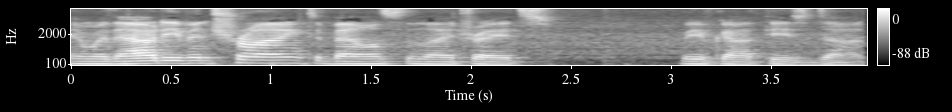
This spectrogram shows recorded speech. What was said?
And without even trying to balance the nitrates, we've got these done.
